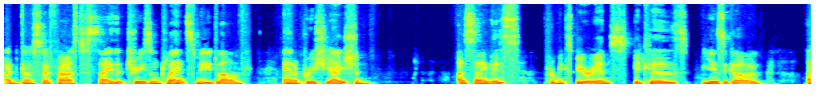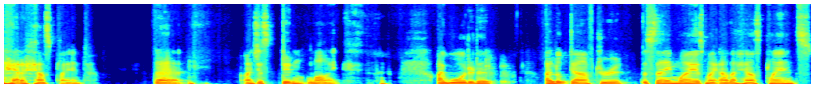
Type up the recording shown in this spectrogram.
I'd go so far as to say that trees and plants need love and appreciation. I say this from experience because years ago I had a house plant that I just didn't like. I watered it, I looked after it the same way as my other house plants.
